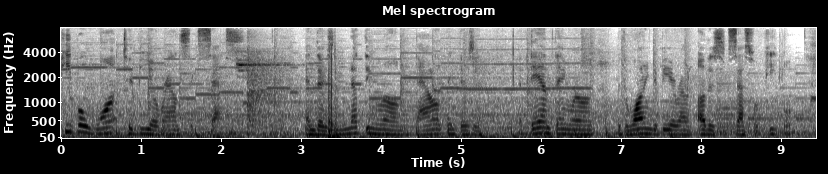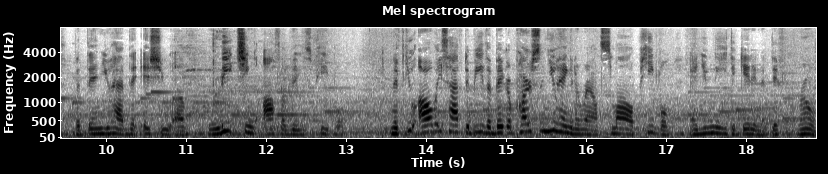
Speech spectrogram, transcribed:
People want to be around success, and there's nothing wrong. I don't think there's a, a damn thing wrong with wanting to be around other successful people. But then you have the issue of leeching off of these people. And if you always have to be the bigger person, you hanging around small people and you need to get in a different room.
